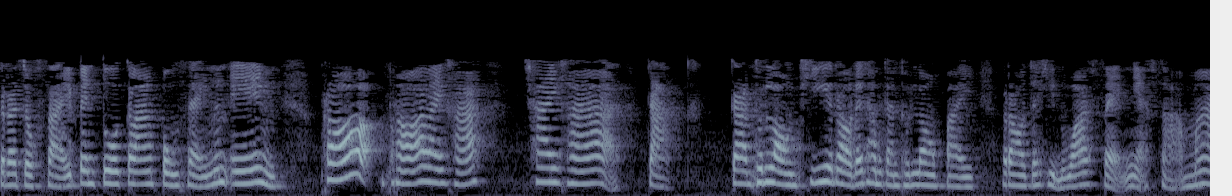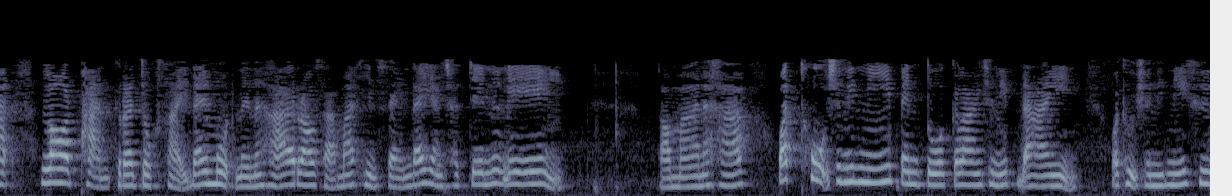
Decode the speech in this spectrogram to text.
กระจกใสเป็นตัวกลางโปร่งแสงนั่นเอง เพราะ เพราะอะไรคะ ใช่ค่ะ จากการทดลองที่เราได้ทำการทดลองไป เราจะเห็นว่าแสงเนี่ยสามารถลอดผ่านกระจกใสได้หมดเลยนะคะ เราสามารถเห็นแสงได้อย่างชัดเจนนั่นเอง ต่อมานะคะ วัตถุชนิดนี้เป็นตัวกลางชนิดใด วัตถุชนิดนี้คือ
